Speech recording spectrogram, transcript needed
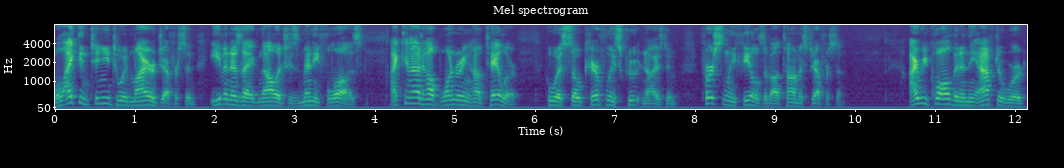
While I continue to admire Jefferson, even as I acknowledge his many flaws, I cannot help wondering how Taylor, who has so carefully scrutinized him, personally feels about Thomas Jefferson. I recall that in the afterword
